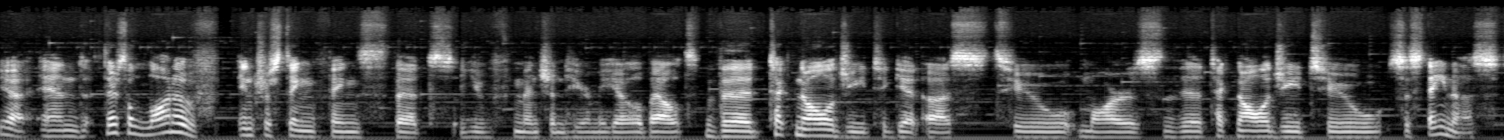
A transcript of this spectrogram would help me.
Yeah, and there's a lot of interesting things that you've mentioned here, Miguel, about the technology to get us to Mars, the technology to sustain us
